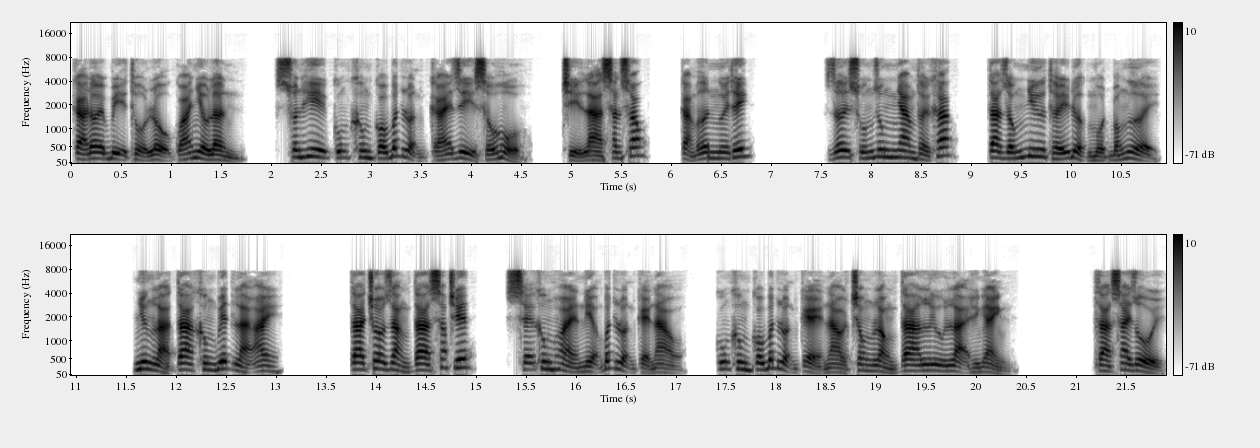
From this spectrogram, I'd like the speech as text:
Cả đời bị thổ lộ quá nhiều lần, Xuân Hy cũng không có bất luận cái gì xấu hổ, chỉ là săn sóc, cảm ơn ngươi thích. Rơi xuống dung nham thời khắc, ta giống như thấy được một bóng người. Nhưng là ta không biết là ai. Ta cho rằng ta sắp chết, sẽ không hoài niệm bất luận kẻ nào, cũng không có bất luận kẻ nào trong lòng ta lưu lại hình ảnh. Ta sai rồi.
